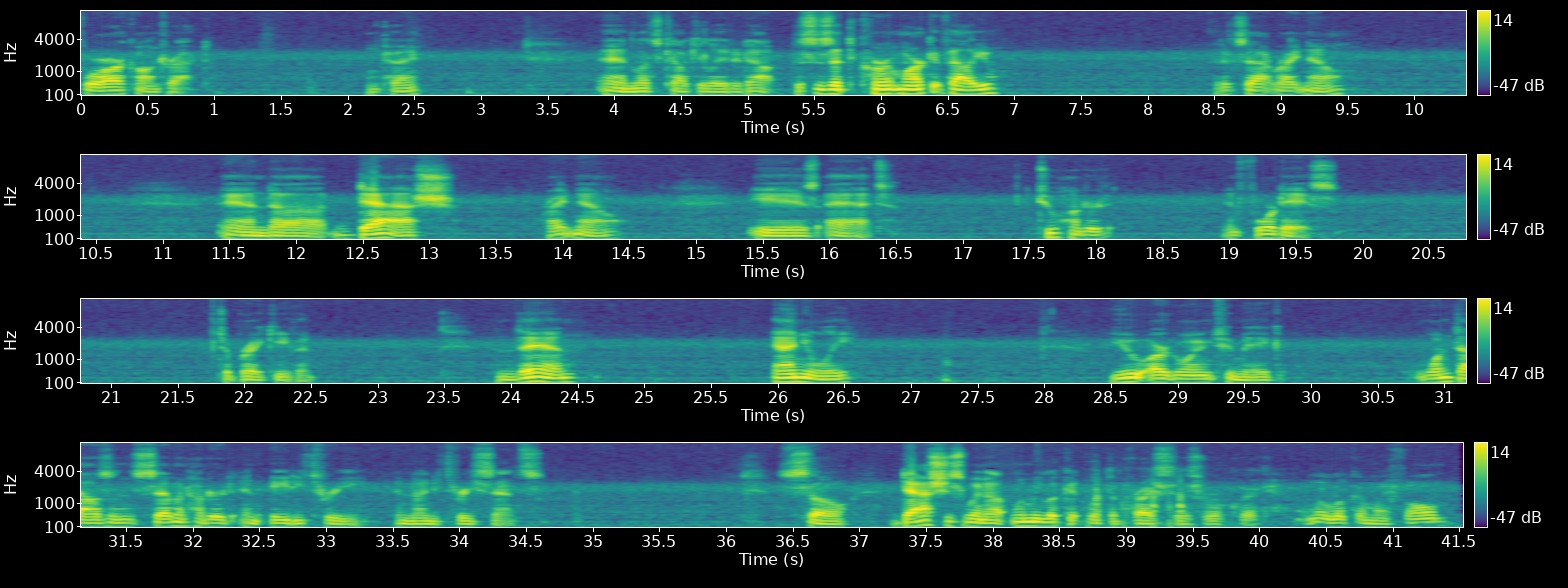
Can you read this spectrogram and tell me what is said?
for our contract. Okay and let's calculate it out. This is at the current market value. that it's at right now. And uh, Dash right now is at 204 days to break even. And then annually you are going to make 1783 and 93 cents. So dashes went up. Let me look at what the price is real quick. I'm going to look on my phone.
